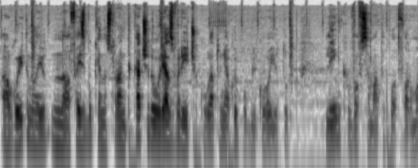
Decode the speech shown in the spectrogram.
алгоритъма на, на Facebook е настроен така, че да урязва рича, когато някой публикува YouTube линк в самата платформа.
